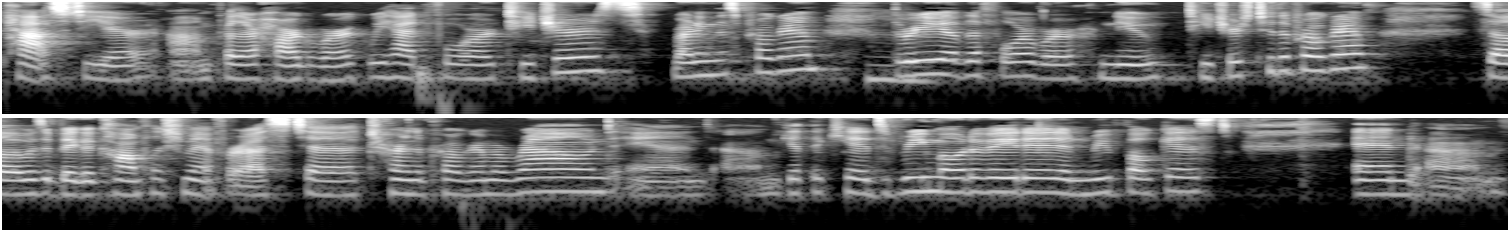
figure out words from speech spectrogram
past year um, for their hard work. We had four teachers running this program. Three of the four were new teachers to the program. So it was a big accomplishment for us to turn the program around and um, get the kids remotivated and refocused and um,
